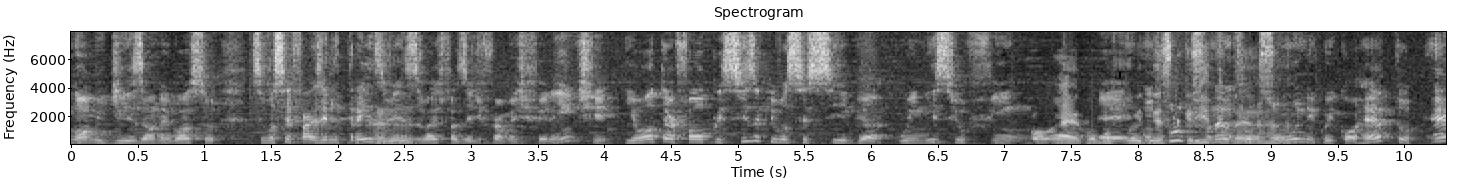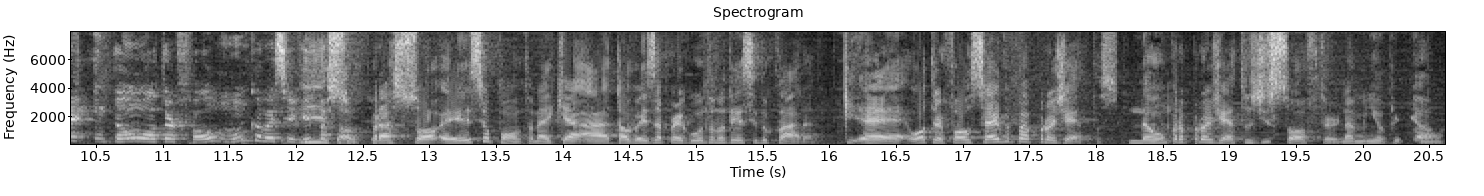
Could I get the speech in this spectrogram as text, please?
nome diz, é um negócio, se você faz ele três vezes, vai fazer de forma diferente, e o waterfall precisa que você siga o início e o fim, É, como é, foi um descrito, fluxo, né, um né? fluxo Aham. único e correto, é, então o waterfall nunca vai servir pra Isso, software. para só. É esse o ponto, né? Que a- a- talvez a pergunta não tenha sido clara. Que, é, Waterfall serve para projetos, não para projetos de software, na minha opinião.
